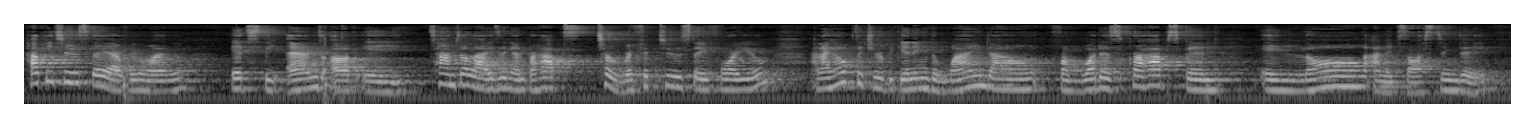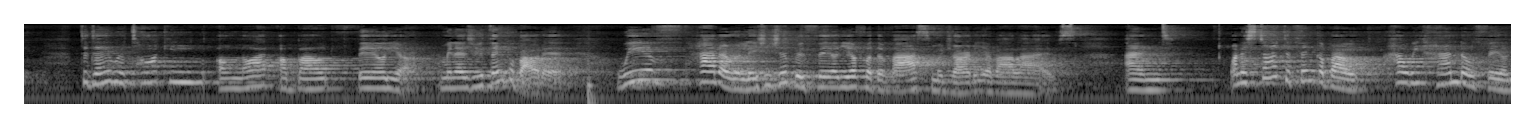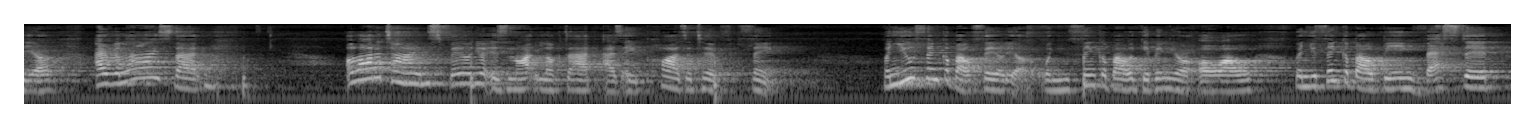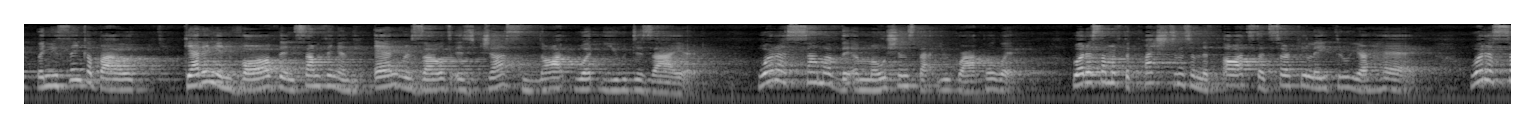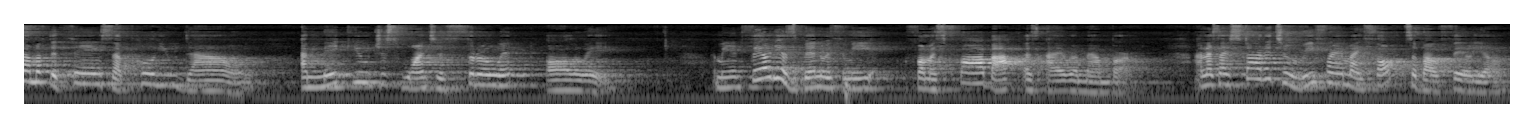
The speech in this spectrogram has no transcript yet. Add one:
Happy Tuesday, everyone. It's the end of a tantalizing and perhaps terrific Tuesday for you. And I hope that you're beginning to wind down from what has perhaps been a long and exhausting day. Today, we're talking a lot about failure. I mean, as you think about it, we've had a relationship with failure for the vast majority of our lives. And when I start to think about how we handle failure, I realize that a lot of times failure is not looked at as a positive thing. When you think about failure, when you think about giving your all, when you think about being vested, when you think about getting involved in something and the end result is just not what you desired, what are some of the emotions that you grapple with? What are some of the questions and the thoughts that circulate through your head? What are some of the things that pull you down and make you just want to throw it all away? I mean, failure has been with me from as far back as I remember. And as I started to reframe my thoughts about failure,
